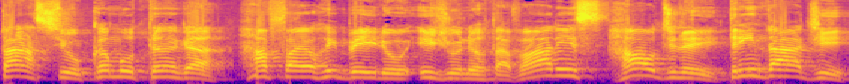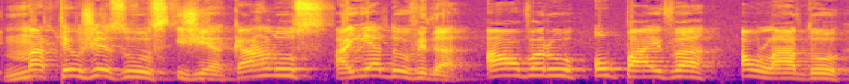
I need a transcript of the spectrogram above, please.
Tássio, Camutanga, Rafael Ribeiro e Júnior Tavares, Haldney, Trindade, Matheus Jesus e Jean Carlos. Aí a dúvida: Álvaro ou Paiva ao lado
